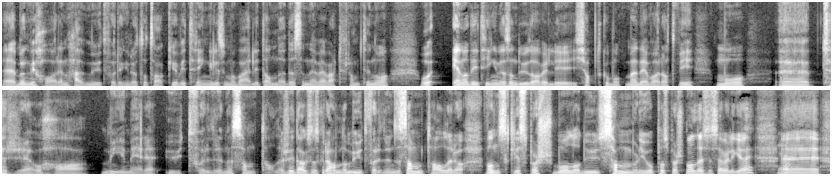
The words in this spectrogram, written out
eh, Men vi har en haug med utfordringer å ta tak i, og vi trenger liksom å være litt annerledes enn det vi har vært fram til nå. Og en av de tingene som du da veldig kjapt kom opp med, det var at vi må eh, tørre å ha mye mer utfordrende samtaler. Så i dag så skal det handle om utfordrende samtaler og vanskelige spørsmål, og du samler jo på spørsmål, det syns jeg er veldig gøy. Ja. Eh,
